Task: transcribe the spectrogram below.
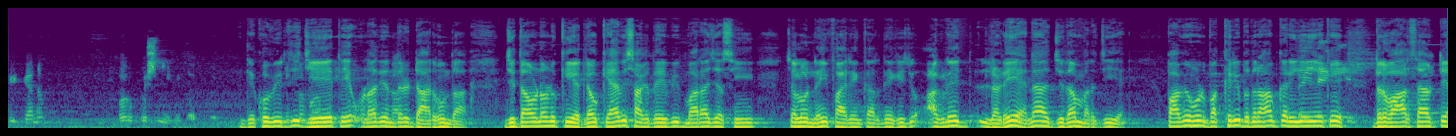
ਠੀਕ ਹੈ ਨਾ? ਹੋਰ ਕੁਝ ਨਹੀਂ ਹੁੰਦਾ। ਦੇਖੋ ਵੀਰ ਜੀ ਜੇ ਤੇ ਉਹਨਾਂ ਦੇ ਅੰਦਰ ਡਰ ਹੁੰਦਾ ਜਿੱਦਾਂ ਉਹਨਾਂ ਨੂੰ ਘੇਰ ਲਿਆ ਉਹ ਕਹਿ ਵੀ ਸਕਦੇ ਵੀ ਮਹਾਰਾਜ ਅਸੀਂ ਚਲੋ ਨਹੀਂ ਫਾਇਰਿੰਗ ਕਰਦੇ ਕਿ ਜੋ ਅਗਲੇ ਲੜੇ ਹੈ ਨਾ ਜਿਹਦਾ ਮਰਜ਼ੀ ਹੈ। ਭਾਵੇਂ ਹੁਣ ਵੱਖਰੀ ਬਦਨਾਮ ਕਰੀ ਜਾਈਏ ਕਿ ਦਰਬਾਰ ਸਾਹਿਬ ਤੇ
